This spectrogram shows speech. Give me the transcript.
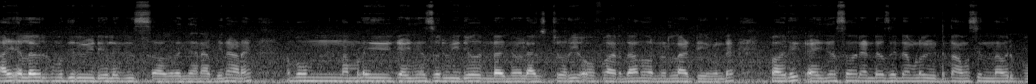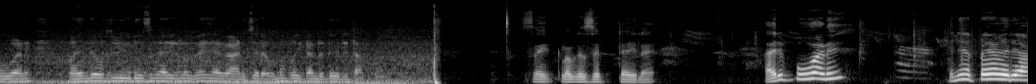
ഹായ് എല്ലാവർക്കും പുതിയൊരു വീഡിയോയിലേക്ക് സ്വാഗതം. ഞാൻ അബിനാണ്. അപ്പം നമ്മൾ ഈ കഴിഞ്ഞ ദിവസം ഒരു വീഡിയോ ഉണ്ടായിരുന്നു ലവ് സ്റ്റോറി ഓഫ് വരദ എന്ന് പറഞ്ഞിട്ടുള്ള ആ ടീമിന്റെ അപ്പോൾ അവർ കഴിഞ്ഞ ദിവസം രണ്ട് ദിവസമായിട്ട് നമ്മൾ വീട്ടിൽ താമസിച്ചിരുന്ന അവർ പോവുകയാണ് അപ്പോൾ അതിന്റെ കുറച്ച് വീഡിയോസും കാര്യങ്ങളൊക്കെ ഞാൻ കാണിച്ചു തരാം. ഒന്ന് പോയി കണ്ടിട്ട് വരിട്ടാം. സൈക്കിളൊക്കെ സെറ്റായില്ലേ ആര് പോവാണ്? ഇനി എപ്പോഴാ വരിക?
